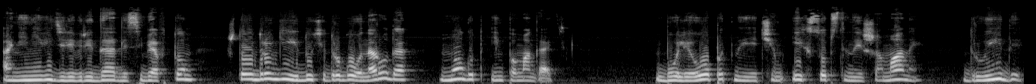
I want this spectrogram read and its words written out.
Они не видели вреда для себя в том, что и другие духи другого народа могут им помогать. Более опытные, чем их собственные шаманы, друиды,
